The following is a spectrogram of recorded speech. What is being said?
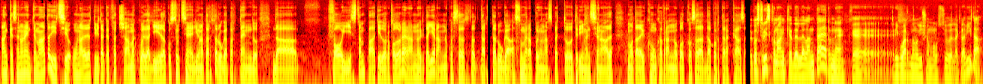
anche se non è in tema natalizio, una delle attività che facciamo è quella della costruzione di una tartaruga partendo da fogli stampati e loro coloreranno e ritaglieranno questa tartaruga assumerà poi un aspetto tridimensionale in modo tale che comunque avranno qualcosa da, da portare a casa. Costruiscono anche delle lanterne che riguardano diciamo, lo studio della gravità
